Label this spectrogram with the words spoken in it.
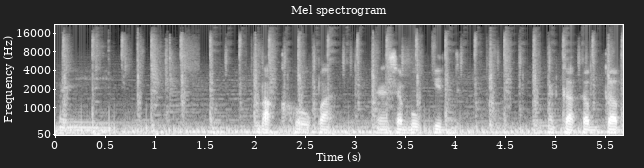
may backhoe pa. Ayan sa bukid. Nagkakabkab.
